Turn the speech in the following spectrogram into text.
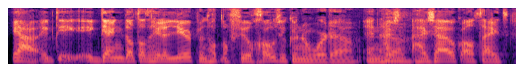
ja, ik, ik denk dat dat hele leerpunt had nog veel groter kunnen worden. En hij, hij zei ook altijd...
